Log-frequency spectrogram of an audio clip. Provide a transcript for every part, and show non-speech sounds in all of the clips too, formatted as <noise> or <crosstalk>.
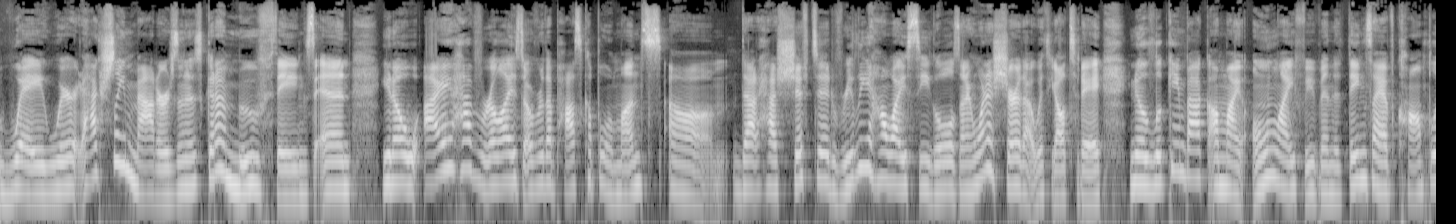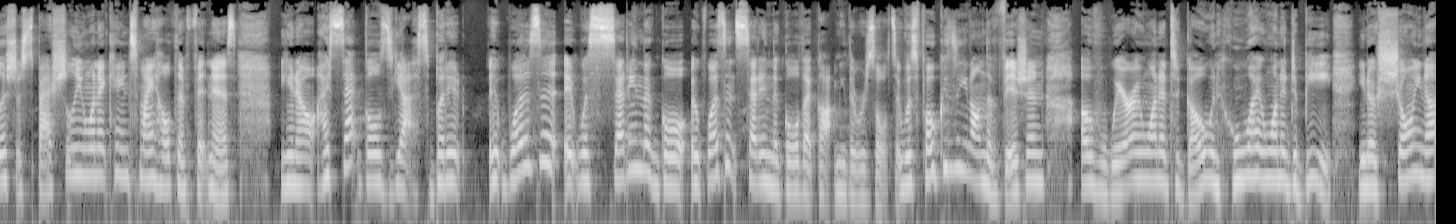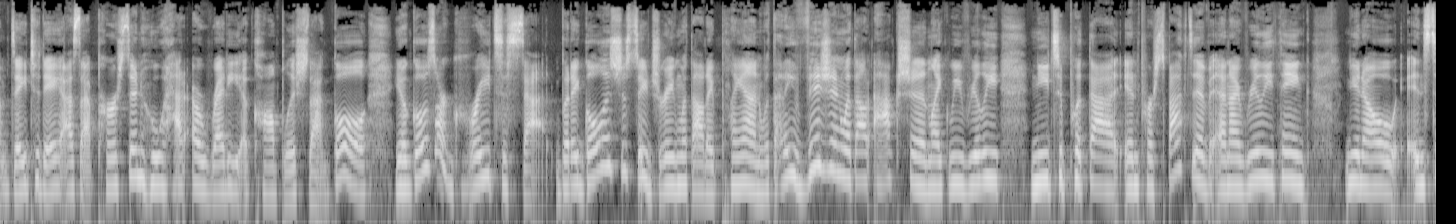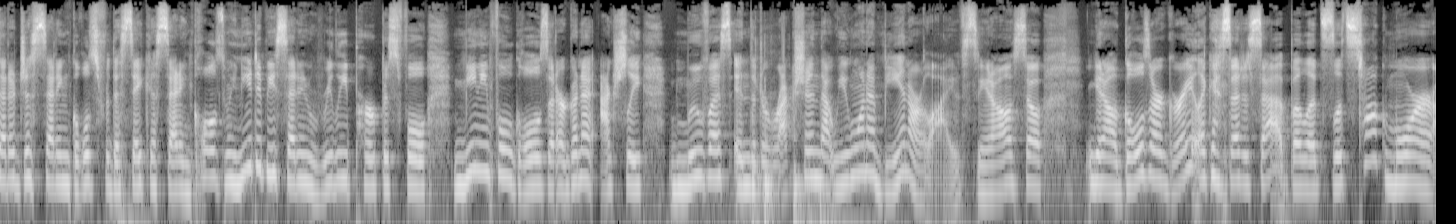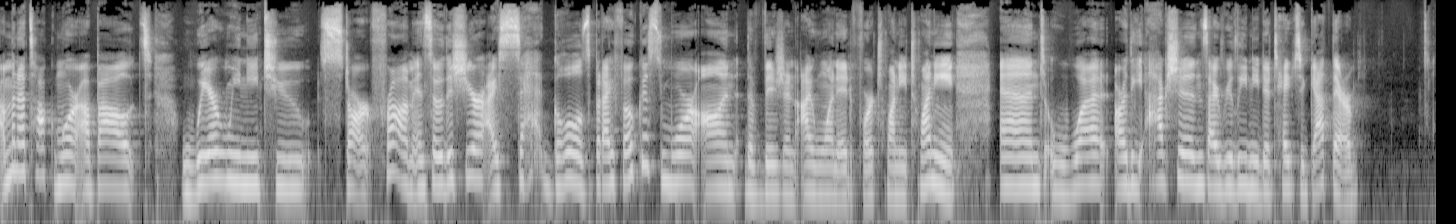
way where it actually matters and it's going to move things. And, you know, I have realized over the past couple of months um, that has shifted really how I see goals. And I want to share that with y'all today. You know, looking back on my own life, even the things I have accomplished, especially when it came to my health and fitness, you know, I set goals, yes, but it it wasn't it was setting the goal it wasn't setting the goal that got me the results. It was focusing on the vision of where i wanted to go and who i wanted to be. You know showing up day to day as that person who had already accomplished that goal. You know goals are great to set but a goal is just a dream without a plan without a vision without action. Like we really need to put that in perspective. And i really think you know instead of just setting goals for the sake of setting goals we need to be setting really purposeful meaningful goals that are going to actually move us in the direction that we want to be in our lives, you know? So, you know, goals are great, like I said, to set, but let's let's talk more. I'm gonna talk more about where we need to start from. And so this year I set goals, but I focused more on the vision I wanted for 2020 and what are the actions I really need to take to get there.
